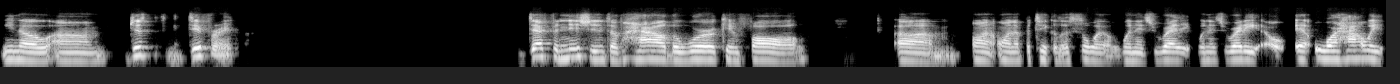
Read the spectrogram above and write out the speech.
you know, um, just different definitions of how the word can fall um, on on a particular soil when it's ready, when it's ready, or, or how it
